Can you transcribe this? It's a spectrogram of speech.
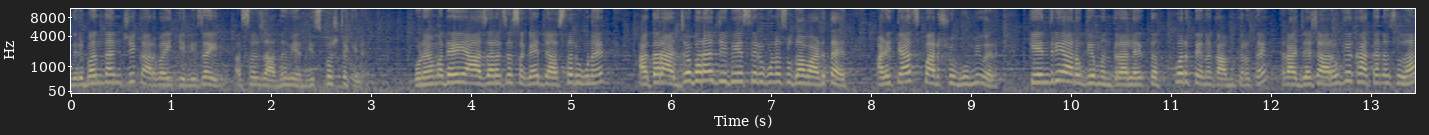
निर्बंधांची कारवाई केली जाईल असं जाधव यांनी स्पष्ट केलं पुण्यामध्ये या आजाराचे सगळ्यात जास्त रुग्ण आहेत. आता राज्यभरात जीबीएससी रुग्ण सुद्धा वाढत आहेत आणि त्याच पार्श्वभूमीवर केंद्रीय आरोग्य मंत्रालय तत्परतेनं काम करत आहे. राज्याच्या आरोग्य खात्यानं सुद्धा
